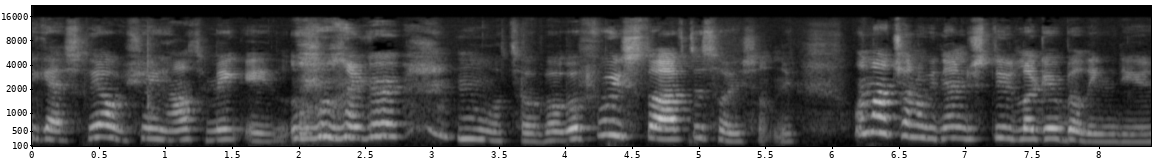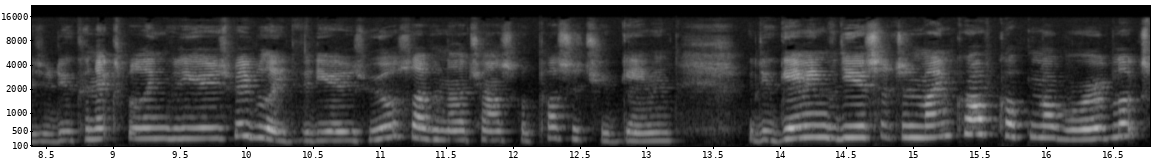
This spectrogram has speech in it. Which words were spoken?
Hey guys, today I'll be showing you how to make a Lego mortar. But before we start, I have to tell you something. On our channel, we don't just do Lego building videos. We do K'NEX building videos, Beyblade videos. We also have another channel called Parsatube Gaming. We do gaming videos such as Minecraft, Cotton Roblox,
